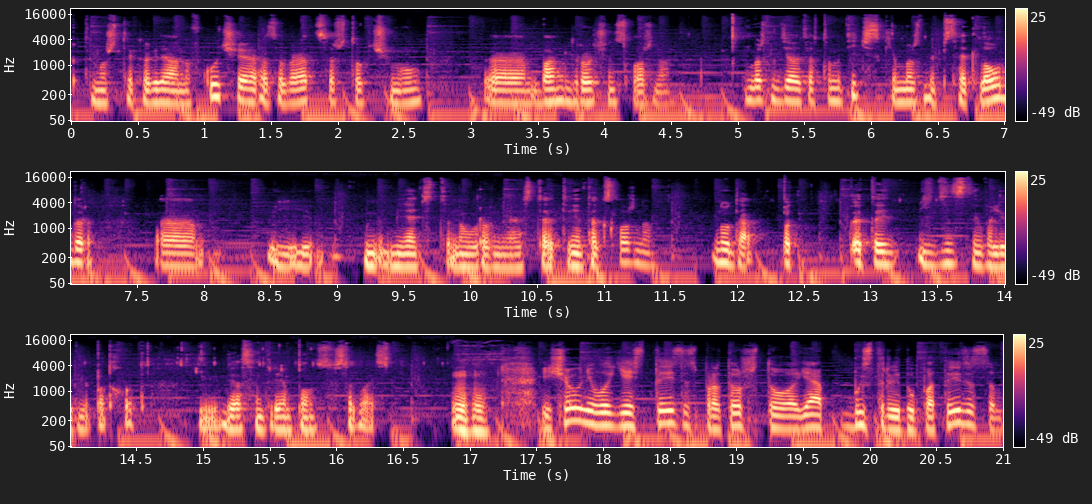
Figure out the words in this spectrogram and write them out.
Потому что когда оно в куче, разобраться, что к чему, э, bundler очень сложно. Можно делать автоматически, можно написать loader и менять это на уровне AST. Это не так сложно. Ну да, это единственный валидный подход. И я с Андреем полностью согласен. Угу. Еще у него есть тезис про то, что я быстро иду по тезисам.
